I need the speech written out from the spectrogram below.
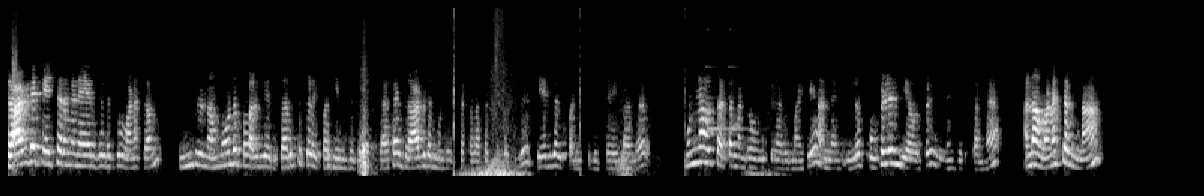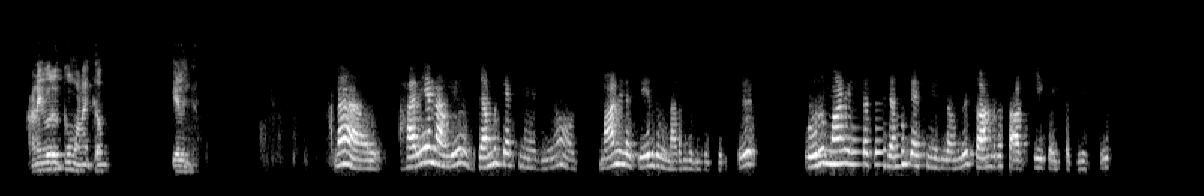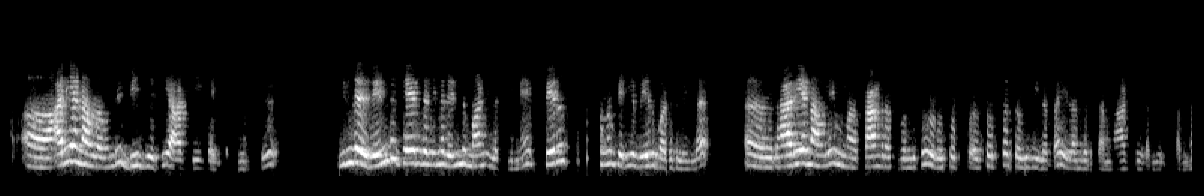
திராவிட பேச்சரங்க நேயர்களுக்கு வணக்கம். இன்று நம்மோடு பல்வேறு கருத்துக்களை பகிர்ந்ததற்காக திராவிட முன்னேற்ற கழகத்திலிருந்து தேர்தல் பணிக்குழு செயலாளர் முன்னாள் சட்டமன்ற உறுப்பினருமாகிய அண்ணன் இள புகழஞ்சி அவர்கள் இணைஞ்சிருக்காங்க அண்ணா வணக்கம்ண்ணா. அனைவருக்கும் வணக்கம். கேளுங்க. அண்ணா ஹரியானாவிலையும் ஜம்மு காஷ்மீர்லயும் மாநில தேர்தல் நடந்துட்டு இருக்கு. ஒரு மாநிலத்தில் ஜம்மு காஷ்மீர்ல வந்து காங்கிரஸ் ஆட்சியை கைப்பற்றியிருக்கு. ஆஹ் ஹரியானாவுல வந்து பிஜேபி ஆட்சியை கைப்பற்றியிருக்கு. இந்த ரெண்டு தேர்தலுமே ரெண்டு மாநிலத்திலுமே பெருசு பெரிய வேறுபாடுகள் இல்லை. ஹரியானாவிலையும் காங்கிரஸ் வந்துட்டு ஒரு சொற்ப சொற்ப தொகுதியில தான் இழந்திருக்காங்க ஆட்சி இழந்திருக்காங்க.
